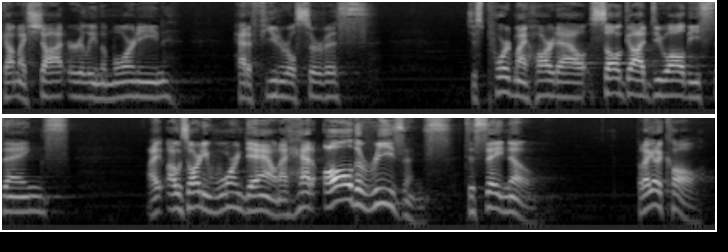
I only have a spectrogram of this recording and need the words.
got my shot early in the morning, had a funeral service, just poured my heart out, saw God do all these things. I, I was already worn down. I had all the reasons to say no. But I got a call.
